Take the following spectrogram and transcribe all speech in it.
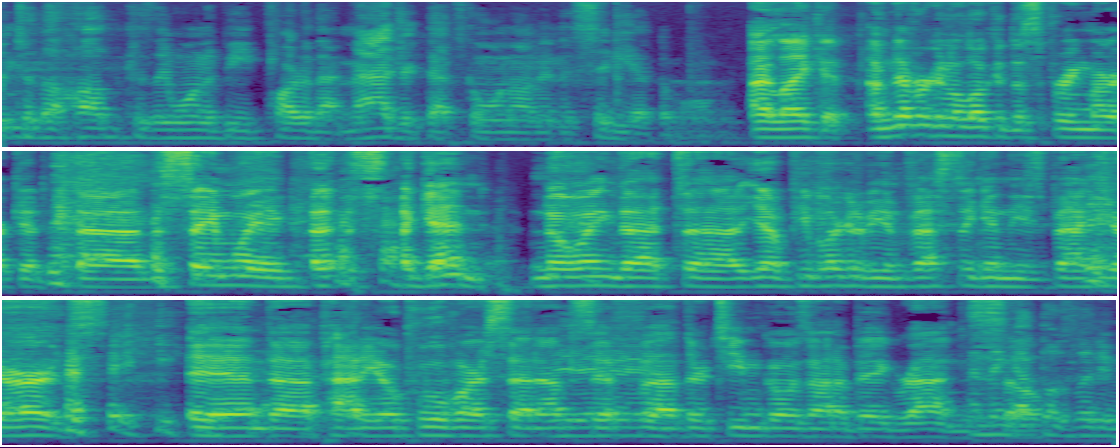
Yep. to the hub because they want to be part of that magic that's going on in the city at the moment. I like it. I'm never going to look at the spring market uh, the same way uh, again, knowing that uh, you know people are going to be investing in these backyards and uh, patio pool bar setups if Yeah. uh, their team goes on a big run. And they so got those little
